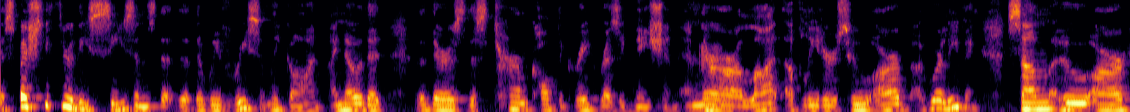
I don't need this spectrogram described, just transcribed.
especially through these seasons that, that, that we've recently gone, I know that there's this term called the Great Resignation, and there mm-hmm. are a lot of leaders who are who are leaving. Some who are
